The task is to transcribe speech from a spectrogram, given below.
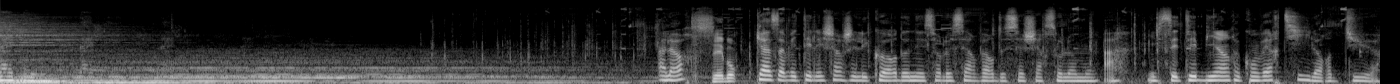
La ligne. Alors C'est bon. Kaz avait téléchargé les coordonnées sur le serveur de ce cher Solomon. Ah, il s'était bien reconverti, l'ordure.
